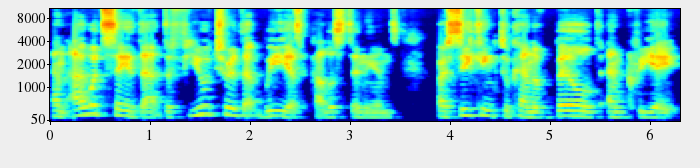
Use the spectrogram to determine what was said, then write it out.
And I would say that the future that we as Palestinians are seeking to kind of build and create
